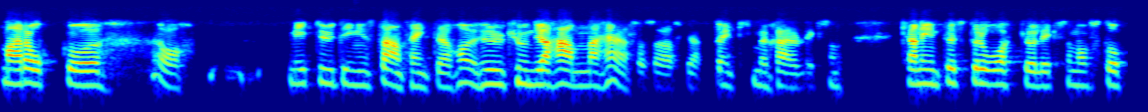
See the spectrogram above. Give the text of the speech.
Marocko, ja, mitt ute i ingenstans tänkte jag, hur kunde jag hamna här? Så sa jag skratt, till mig själv liksom. Kan inte språk och liksom och stå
